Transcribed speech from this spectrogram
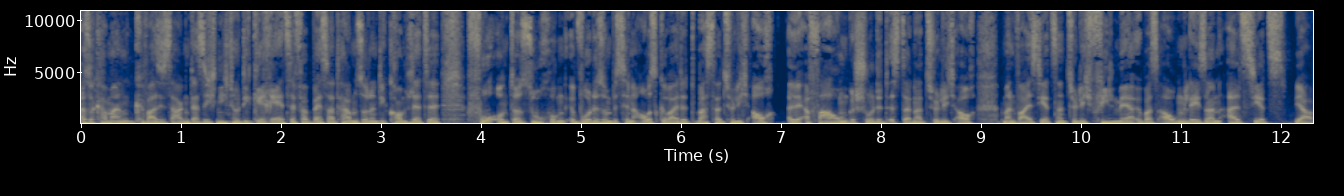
Also kann man quasi sagen, dass sich nicht nur die Geräte verbessert haben, sondern die komplette Voruntersuchung wurde so ein bisschen ausgeweitet, was natürlich auch äh, Erfahrung geschuldet ist dann natürlich auch. Man weiß jetzt natürlich viel mehr übers Augenlasern als jetzt ja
